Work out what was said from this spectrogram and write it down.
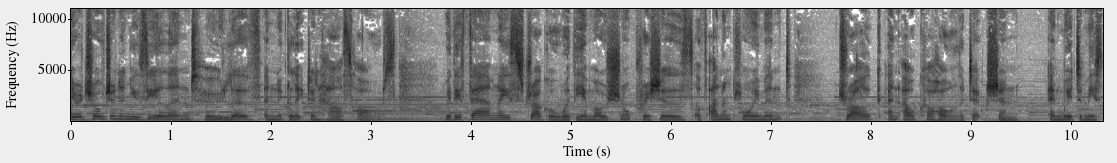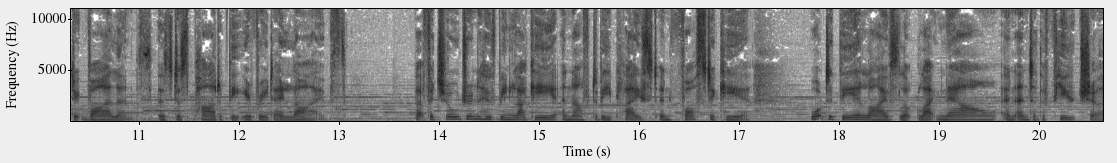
There are children in New Zealand who live in neglected households where their families struggle with the emotional pressures of unemployment, drug and alcohol addiction, and where domestic violence is just part of their everyday lives. But for children who've been lucky enough to be placed in foster care, what do their lives look like now and into the future?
